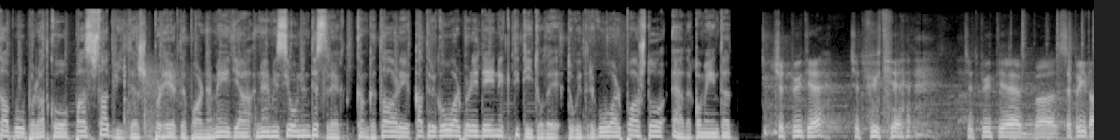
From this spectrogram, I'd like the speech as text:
tabu për atë kohë, pas shtatë vitesh, për herë të parë në media, në emisionin Distrikt, këngëtari ka treguar për idenë e këtij titulli, duke treguar po ashtu edhe komentet. Qëtë pytje, qëtë pytje, qëtë pytje bë, se prita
